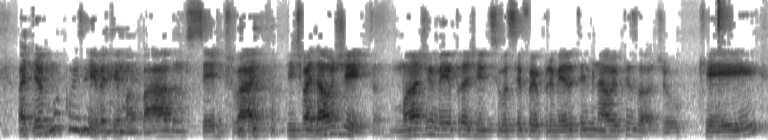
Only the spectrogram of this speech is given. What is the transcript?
vai ter alguma coisa aí. Vai ter uma bada, não sei, a gente vai, a gente vai dar um jeito. Mande um e-mail pra gente se você foi o primeiro a terminar o episódio, ok?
